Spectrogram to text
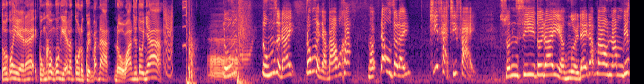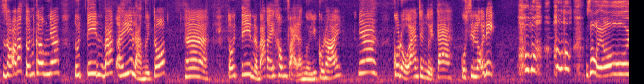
Tôi có hiền ấy Cũng không có nghĩa là cô được quyền bắt nạt Đổ oan cho tôi nha Đúng Đúng rồi đấy. Đúng là nhà báo có khác Nói đâu ra đấy? Chí phải chí phải. Xuân Si tôi đây Người đây đã bao năm biết rõ bác Tuấn Công nhá. Tôi tin bác ấy là người tốt. Ha Tôi tin là bác ấy không phải là người như cô nói. Nha Cô đổ ăn cho người ta Cô xin lỗi đi. Rồi ôi,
